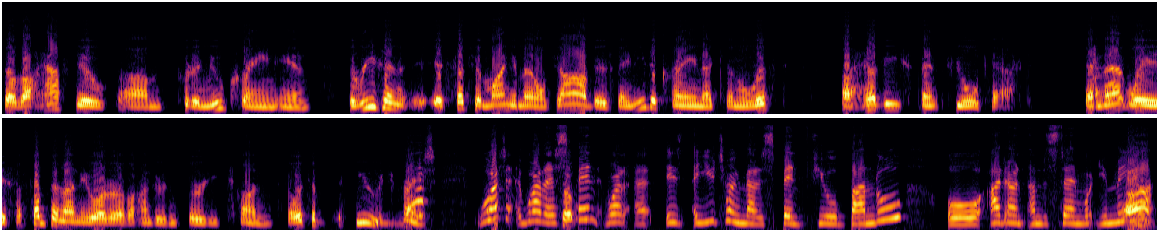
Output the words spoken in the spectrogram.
so they'll have to um, put a new crane in. The reason it's such a monumental job is they need a crane that can lift a heavy spent fuel cask, and that weighs something on the order of 130 tons. So it's a huge crane. What? What? What a so, spent? What uh, is? Are you talking about a spent fuel bundle, or I don't understand what you mean? Uh,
